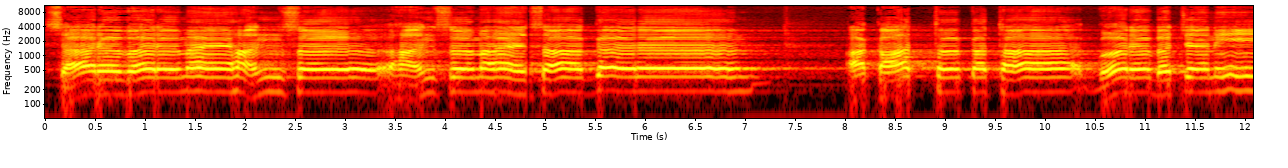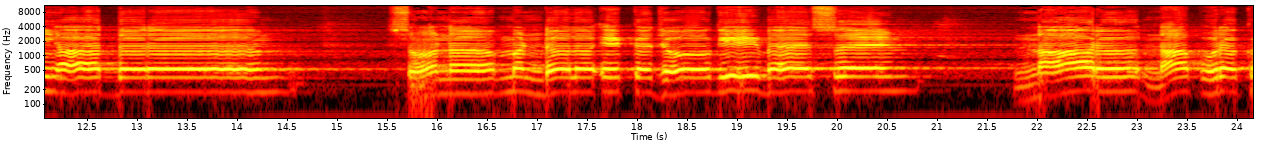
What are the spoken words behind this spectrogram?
ਸਰਵਰ ਮੈਂ ਹੰਸ ਹੰਸ ਮੈਂ ਸਾਗਰ। ਅਕਾਥ ਕਥਾ ਗੁਰ ਬਚਨੀ ਆਦਰ ਮੰਡਲ ਇੱਕ ਜੋਗੀ ਬੈਸੇ। ਨਾਰ ਨਾ ਪੁਰਖ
